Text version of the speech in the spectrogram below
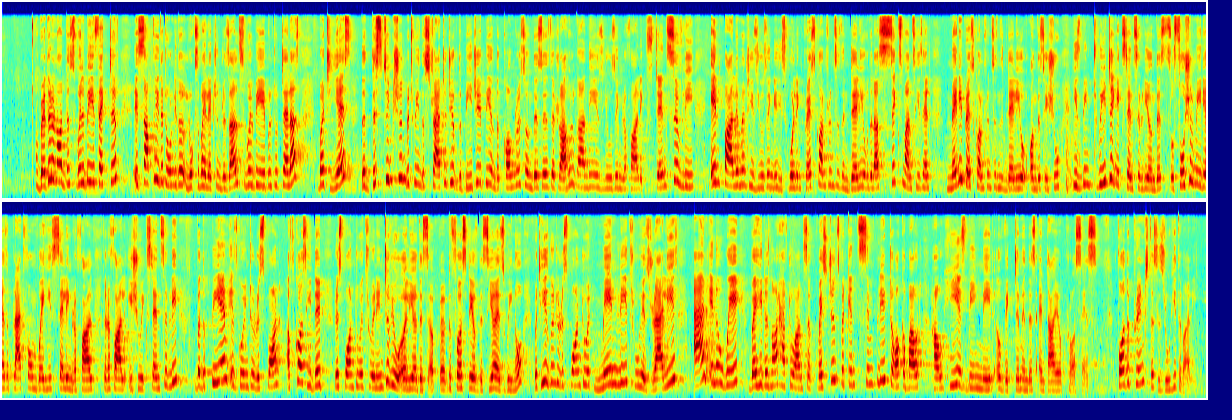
Whether or not this will be effective is something that only the Lok Sabha election results will be able to tell us. But yes, the distinction between the strategy of the BJP and the Congress on this is that Rahul Gandhi is using Rafale extensively in parliament. He's using it, he's holding press conferences in Delhi over the last six months. He's held many press conferences in Delhi on this issue. He's been tweeting extensively on this. So social media is a platform where he's selling Rafale, the Rafale issue extensively. But the PM is going to respond. Of course, he did respond to it through an interview earlier this, uh, uh, the first day of this year as we know. But he is going to respond to it mainly through his rallies and in a way where he does not have to answer questions but can simply talk about how he is being made a victim in this entire process. For ThePrint, this is Ruhi Tewari.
